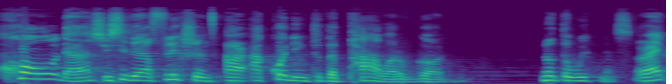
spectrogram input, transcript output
called us. You see, the afflictions are according to the power of God, not the weakness. All right?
